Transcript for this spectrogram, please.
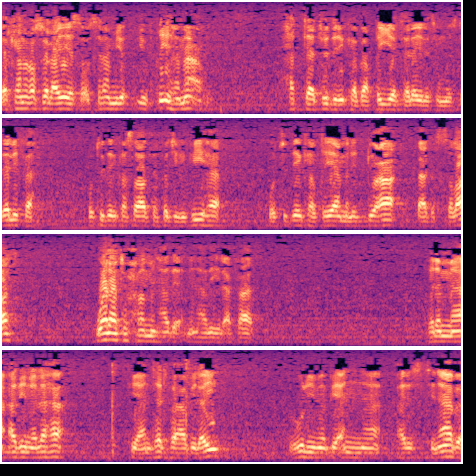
لكان الرسول عليه الصلاة والسلام يبقيها معه حتى تدرك بقية ليلة مزدلفة وتدرك صلاة الفجر فيها وتدرك القيام للدعاء بعد الصلاة. ولا تحرم من هذه من هذه الأفعال. فلما أذن لها في أن تدفع بليل علم بأن الاستنابة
